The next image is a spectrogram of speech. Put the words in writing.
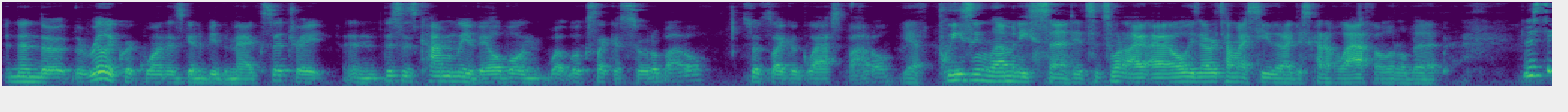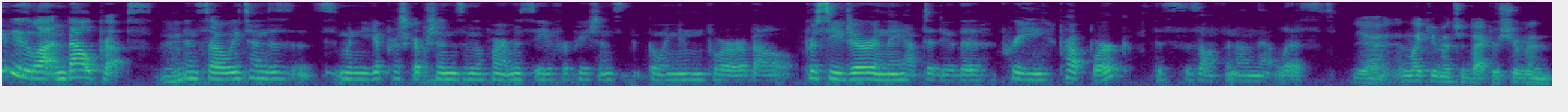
And then the, the really quick one is going to be the mag citrate. And this is commonly available in what looks like a soda bottle. So it's like a glass bottle. Yeah, pleasing lemony scent. It's it's one I, I always every time I see that I just kind of laugh a little bit. And I see these a lot in bowel preps. Mm-hmm. And so we tend to, when you get prescriptions in the pharmacy for patients going in for a bowel procedure and they have to do the pre-prep work, this is often on that list. Yeah, and like you mentioned, Dr. Schumann,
